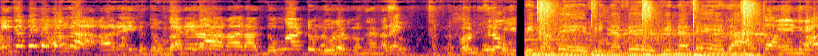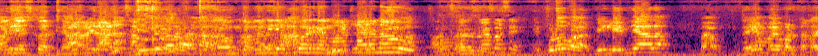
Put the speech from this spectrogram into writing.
ఇంకా పెద్ద దొంగ. అరే దొంగనేరా నా- నాకు దొంగ అంటుండు అరే కొడుతున్నావు. వినవే వినవే చేసుకోరు? నేను మాట్లాడను. అందరూ subscribe కొంతమంది చెప్పుకోరు నేను మాట్లాడను. ఇప్పుడు వీళ్ళు ఏం చేయాలా? దయ్యం భయపడతారా?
